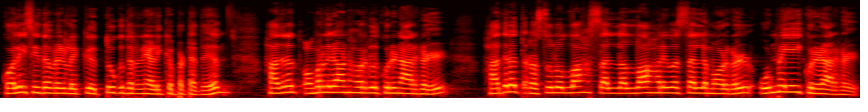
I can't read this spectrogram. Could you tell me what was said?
கொலை செய்தவர்களுக்கு தூக்கு தண்டனை அளிக்கப்பட்டது. ஹதரத் ஒமர்லான் அவர்கள் கூறினார்கள் ஹதரத் ரசூலுல்லாஹ் சல்லல்லாஹ் அலி வசல்லம் அவர்கள் உண்மையை கூறினார்கள்.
